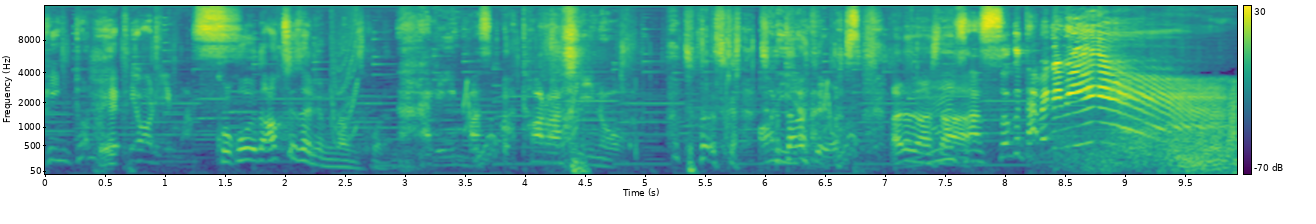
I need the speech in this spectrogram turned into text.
品となっております。うこれこれでアクセサリーにもなるんですかこれ。なります。新しいの。そうですかありじゃない食べてみます。ありがとうございました早速食べてみーね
